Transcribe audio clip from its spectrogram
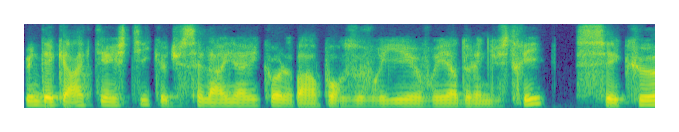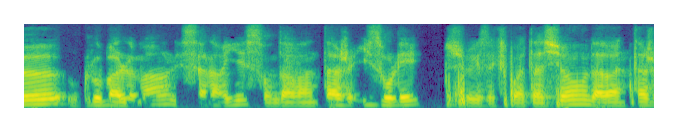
Une des caractéristiques du salarié agricole par rapport aux ouvriers et ouvrières de l'industrie, c'est que globalement, les salariés sont davantage isolés sur les exploitations, davantage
